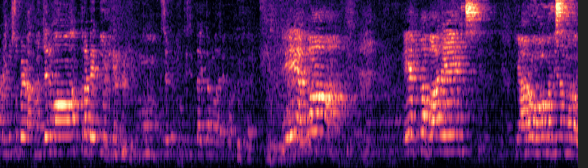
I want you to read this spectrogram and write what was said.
ಡ್ರಿಂಕ್ಸ್ ಬೇಡ ಮಂಜಾನೆ ಮಾತ್ರ ಬೇಕು ಇವರಿಗೆ. ಸಿಡಿ ಕೂತಿ ಸಿದ್ಧ ಇದ್ದಂಗೆ ಅದೇ ಬಂದ್ಬಿಟ್ಟಿದ್ದಾರೆ. ಏ ಅಕ್ಕ! ಏ ಅಕ್ಕ ಬಾರೆ! ಯಾರೋ ಬಂದಿಲ್ಲ ನೋಡು.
